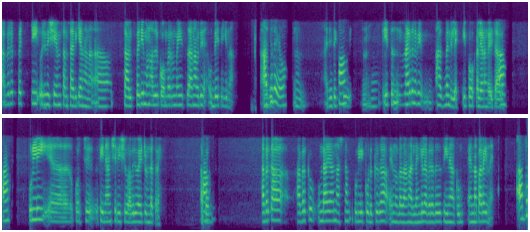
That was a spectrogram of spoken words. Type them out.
അവരെ പറ്റി ഒരു വിഷയം സംസാരിക്കാനാണ്. താല്പര്യമാണ് അതൊരു കോംപ്രമൈസ് ആണ് അവർ ഉദ്ദേശിക്കുന്നത്. അജിതയോ. അജിതയ്ക്ക് മാഡത്തിന്റെ ഹസ്ബൻഡ് ഇല്ലേ? ഇപ്പോ കല്യാണം കഴിച്ച ആ. പുള്ളി കുറച്ച് ഫിനാൻഷ്യൽ ഇഷ്യൂ അവരുമായിട്ടുണ്ടത്രേ. അപ്പം അവർക്ക് ആ- അവർക്ക് ഉണ്ടായ നഷ്ടം പുള്ളി കൊടുക്കുക എന്നുള്ളതാണ്. അല്ലെങ്കിൽ അവരത് സീനാക്കും എന്നാ പറയുന്നത് അത്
